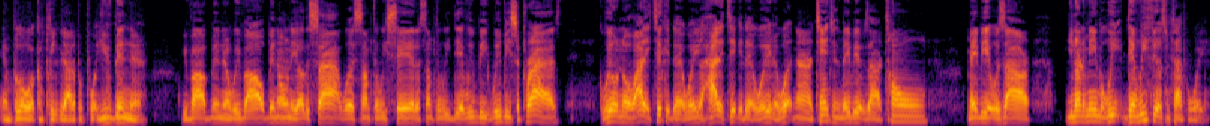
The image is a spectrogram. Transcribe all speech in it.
and blow it completely out of proportion. You've been there. We've all been there. We've all been on the other side where something we said or something we did. We be we be surprised. We don't know why they took it that way or how they took it that way. That wasn't our intentions. Maybe it was our tone. Maybe it was our, you know what I mean. But we then we feel some type of way.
